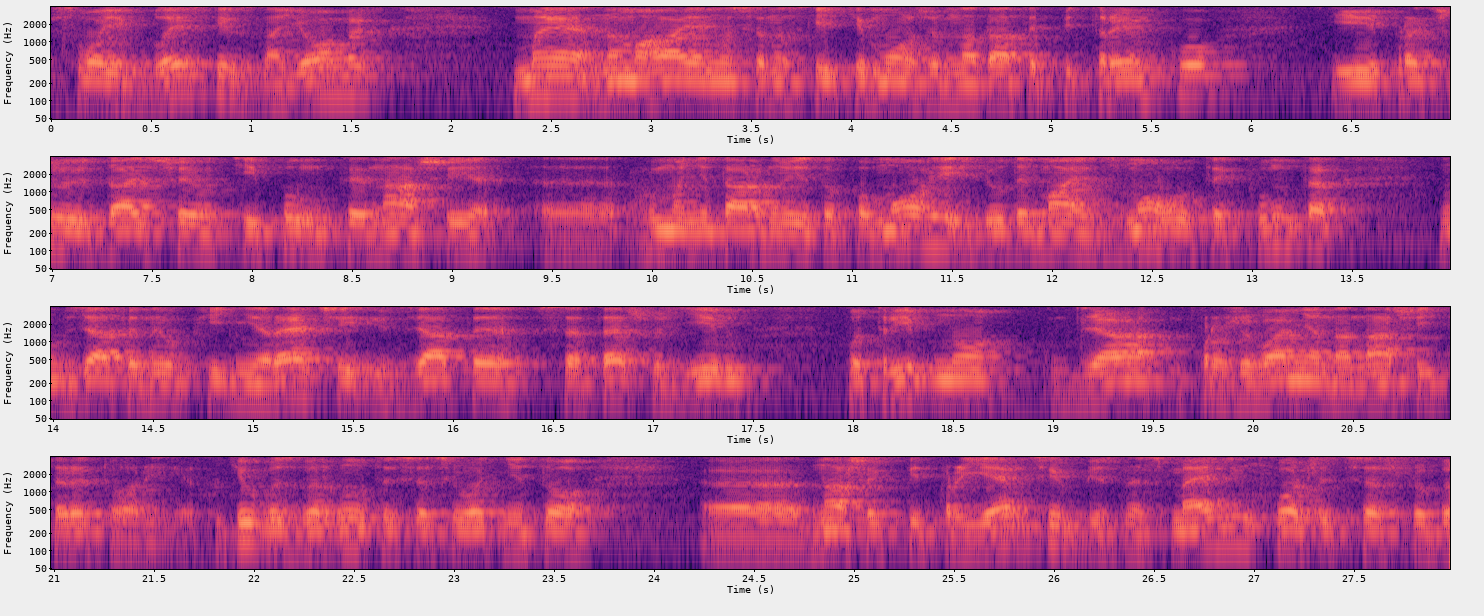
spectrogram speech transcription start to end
своїх близьких, знайомих. Ми намагаємося наскільки можемо надати підтримку і працюють далі ті пункти наші е, гуманітарної допомоги, люди мають змогу в тих пунктах ну, взяти необхідні речі і взяти все те, що їм потрібно для проживання на нашій території. Хотів би звернутися сьогодні до е, наших підприємців, бізнесменів. Хочеться, щоб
